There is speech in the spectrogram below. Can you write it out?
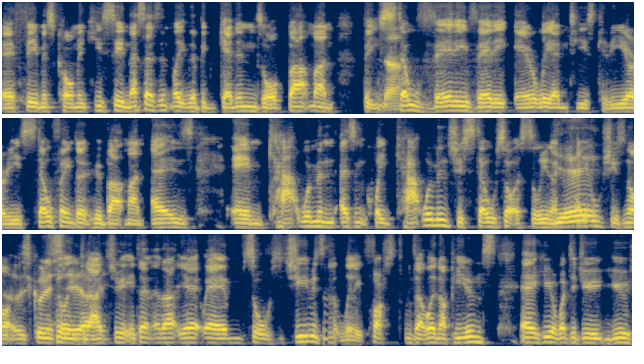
uh, famous comic. He's saying this isn't like the beginnings of Batman, but he's nah. still very, very early into his career. He's still finding out who Batman is. Um, Catwoman isn't quite Catwoman. She's still sort of Selina yeah, Kyle. She's not I was going to fully say, graduated into that yet. Um, so she was like first villain appearance uh, here. What did you you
